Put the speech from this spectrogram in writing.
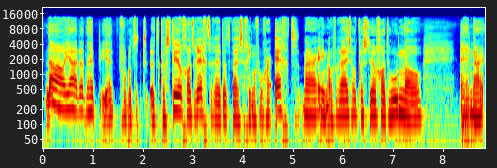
Nou ja, dan heb je bijvoorbeeld het, het kasteel Groot-Rechteren. Dat wij, ze gingen vroeger echt naar in Overijssel, kasteel Groot-Hoenlo. En daar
